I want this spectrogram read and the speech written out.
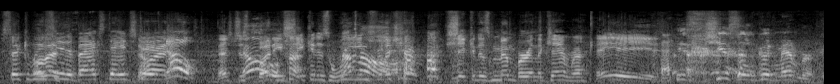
So can we Well, see the backstage All tape? right. No! That's just No. Buddy shaking his ween for the camera. Shaking his member in the camera. Hey. He's chiseled good member.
